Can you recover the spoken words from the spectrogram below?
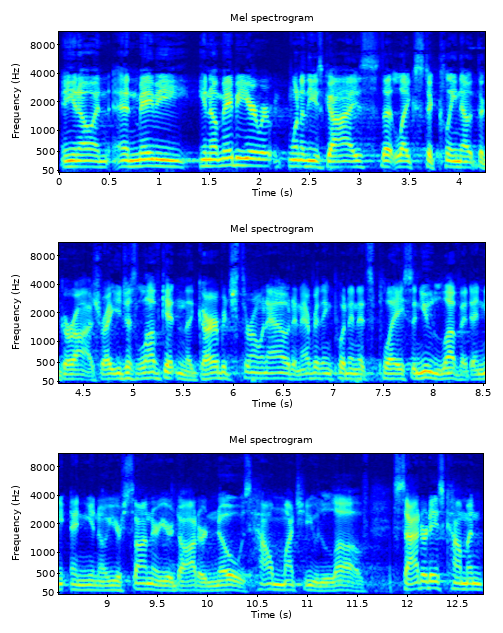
you know, and, and maybe, you know, maybe you're one of these guys that likes to clean out the garage, right? You just love getting the garbage thrown out and everything put in its place, and you love it. And, and you know, your son or your daughter knows how much you love. Saturday's coming,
